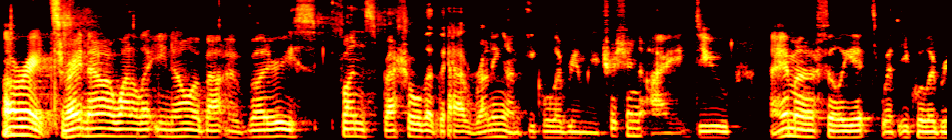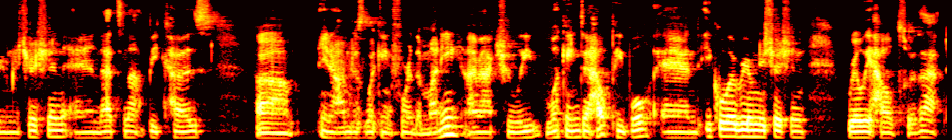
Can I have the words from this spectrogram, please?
All right, so right now I want to let you know about a very fun special that they have running on Equilibrium Nutrition. I do, I am an affiliate with Equilibrium Nutrition, and that's not because, um, you know, I'm just looking for the money. I'm actually looking to help people, and Equilibrium Nutrition really helps with that.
